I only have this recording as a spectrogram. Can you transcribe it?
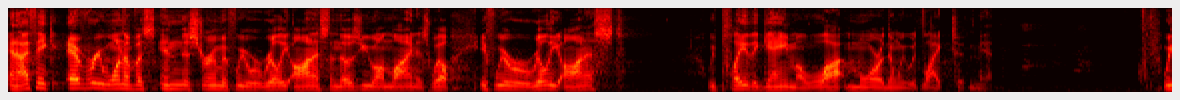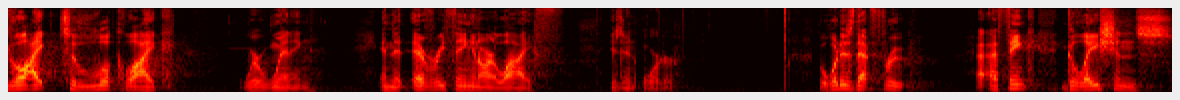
And I think every one of us in this room, if we were really honest, and those of you online as well, if we were really honest, we play the game a lot more than we would like to admit. We like to look like we're winning and that everything in our life is in order. But what is that fruit? I think Galatians,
